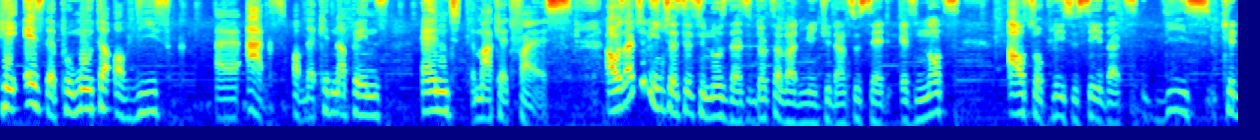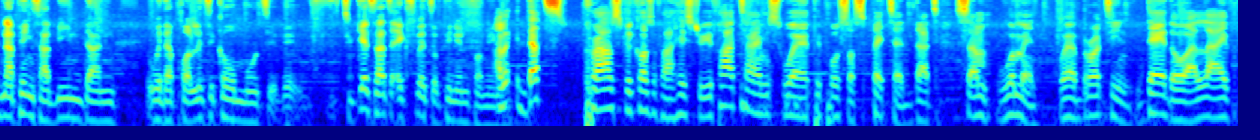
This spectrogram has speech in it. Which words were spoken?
he is the promoter of these uh, acts of the kidnappings and the market fires. I was actually interested to know that Dr. Vladimir Antwi-Danso said it's not out of place to say that these kidnappings are being done with a political motive. Eh, to get that expert opinion from you, I mean, that's perhaps because of our history. We've had times where people suspected that some women were brought in dead or alive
